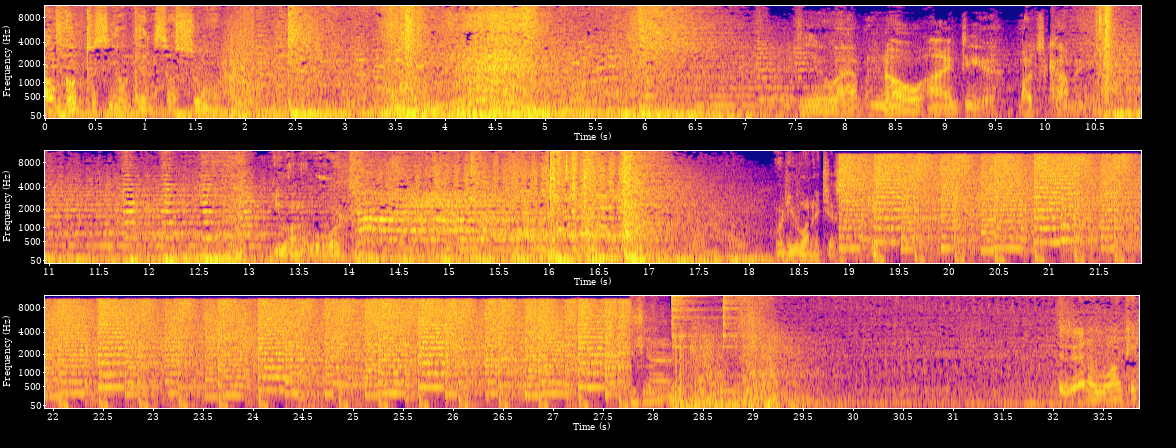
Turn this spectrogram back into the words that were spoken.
How good to see you again so soon. You have no idea what's coming. You want a war? Or do you want to just get a monkey?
